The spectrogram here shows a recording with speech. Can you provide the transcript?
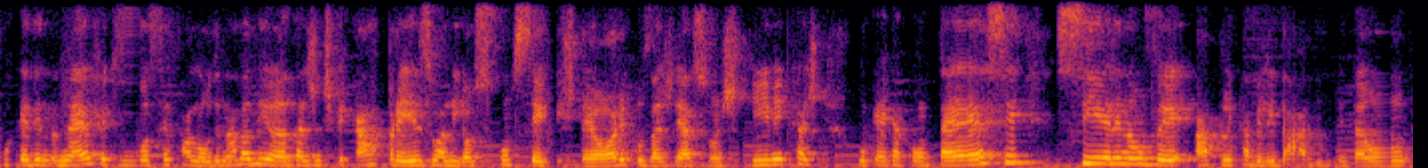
porque, né, feito você falou, de nada adianta a gente ficar preso ali aos conceitos teóricos, às reações químicas, o que é que acontece se ele não vê aplicabilidade. Então,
